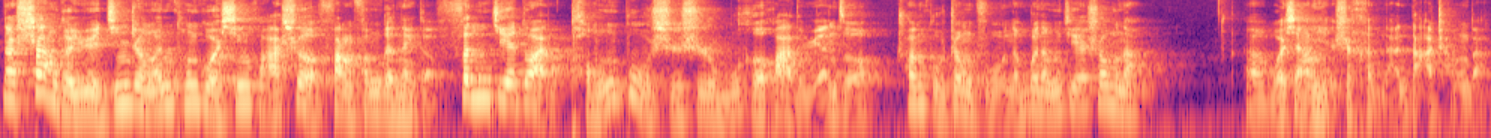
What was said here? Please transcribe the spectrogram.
那上个月金正恩通过新华社放风的那个分阶段同步实施无核化的原则，川普政府能不能接受呢？呃，我想也是很难达成的。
